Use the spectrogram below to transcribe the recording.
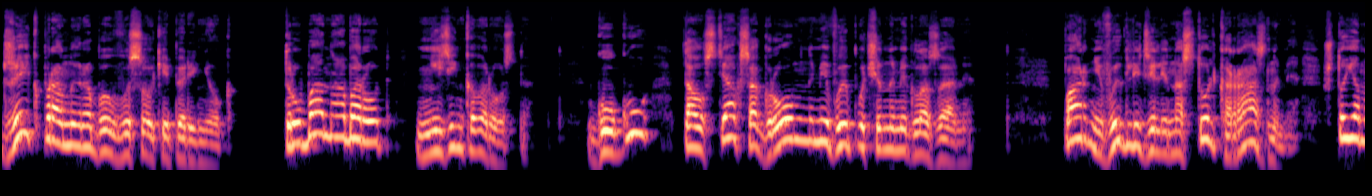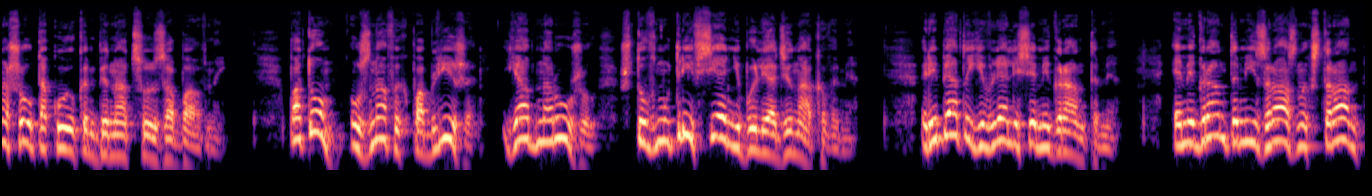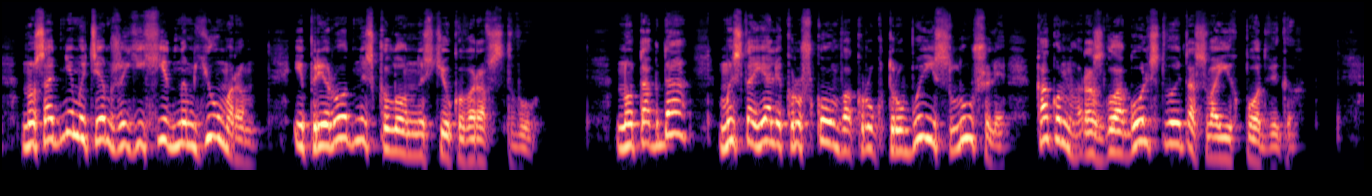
Джейк Проныра был высокий паренек. Труба, наоборот, низенького роста. Гугу – толстяк с огромными выпученными глазами. Парни выглядели настолько разными, что я нашел такую комбинацию забавной. Потом, узнав их поближе, я обнаружил, что внутри все они были одинаковыми. Ребята являлись эмигрантами. Эмигрантами из разных стран, но с одним и тем же ехидным юмором и природной склонностью к воровству но тогда мы стояли кружком вокруг трубы и слушали, как он разглагольствует о своих подвигах.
